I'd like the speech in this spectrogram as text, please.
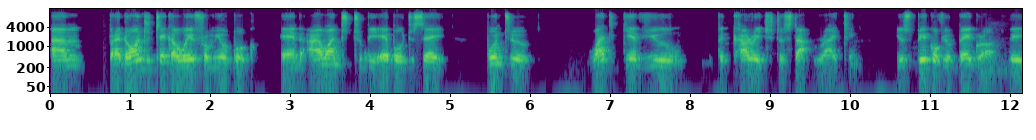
Um, but I don't want to take away from your book. And I want to be able to say, Buntu, what gave you the courage to start writing? You speak of your background. There,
